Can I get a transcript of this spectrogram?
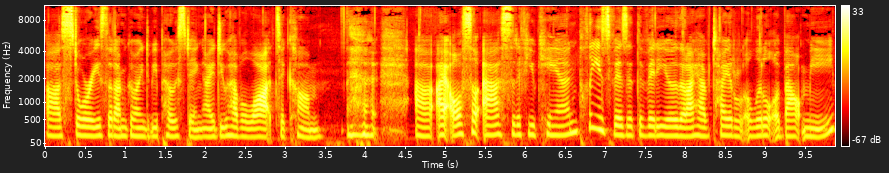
uh, stories that I'm going to be posting. I do have a lot to come. uh, I also ask that if you can, please visit the video that I have titled A Little About Me.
